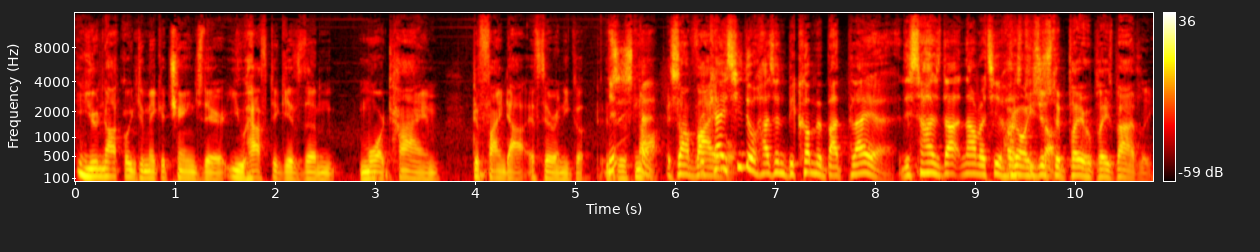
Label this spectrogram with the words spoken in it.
you're not going to make a change there. You have to give them more time to find out if they're any good. It's just not. It's not viable. Caicedo hasn't become a bad player. This has that narrative. Oh, no, he's just a player who plays badly.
